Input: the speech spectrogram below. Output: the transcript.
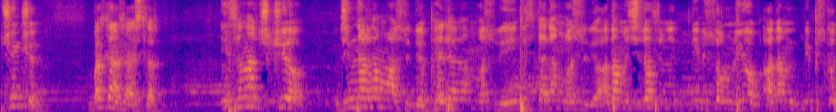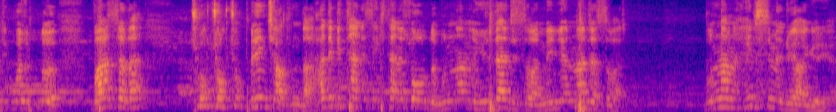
Çünkü bakın arkadaşlar insanlar çıkıyor cinlerden bahsediyor, perilerden bahsediyor, İngilizlerden bahsediyor. Adamın şizofreni diye bir sorunu yok. Adam bir psikotik bozukluğu varsa da çok çok çok bilinç altında. Hadi bir tanesi iki tanesi oldu. Bunların yüzlercesi var, milyonlarcası var. Bunların hepsi mi rüya görüyor?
